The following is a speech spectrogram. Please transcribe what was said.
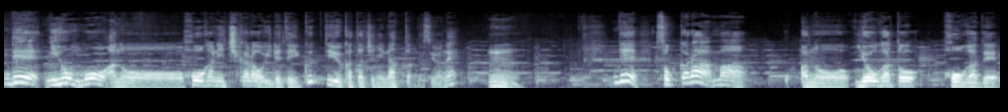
で日本もあの邦画に力を入れていくっていう形になったんですよね。うん。でそっからまああの洋画と邦画で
